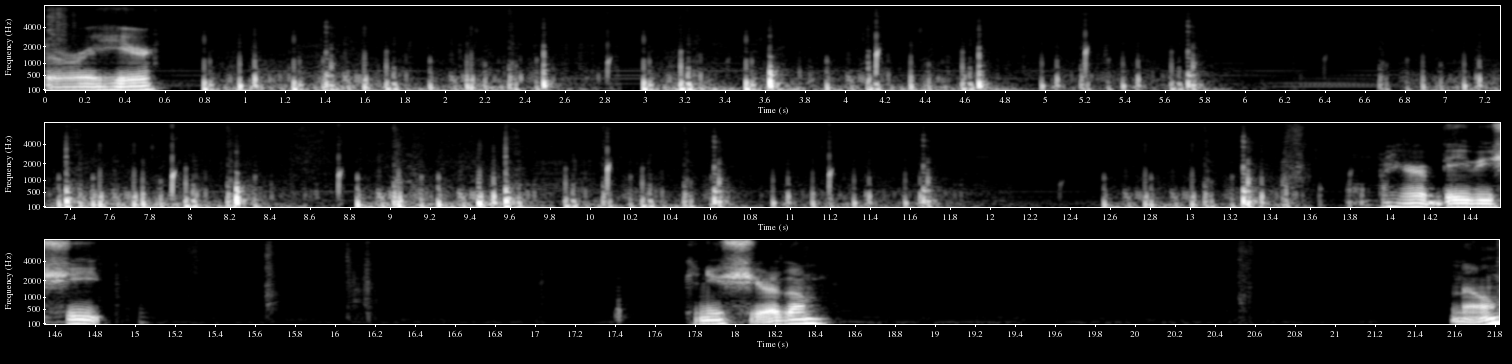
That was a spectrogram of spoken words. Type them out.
Go right here. Baby sheep. Can you shear them? No.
